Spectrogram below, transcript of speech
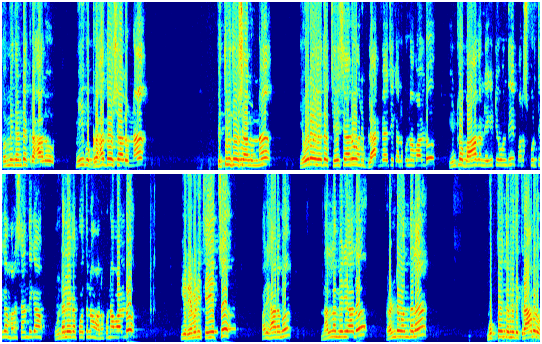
తొమ్మిది అంటే గ్రహాలు. మీకు గ్రహ దోషాలున్నా పితృదోషాలున్నా ఎవరో ఏదో చేశారు అని బ్లాక్ మ్యాజిక్ అనుకున్న వాళ్ళు ఇంట్లో బాగా నెగిటివ్ ఉంది మనస్ఫూర్తిగా మనశాంతిగా ఉండలేకపోతున్నాం అనుకున్న వాళ్ళు ఈ రెమెడీ చేయొచ్చు. పరిహారము నల్ల మిరియాలు రెండు వందల ముప్పై తొమ్మిది గ్రాములు.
